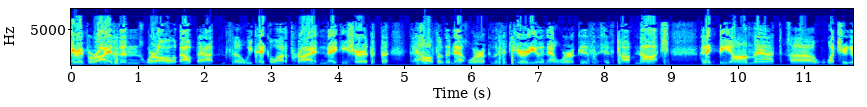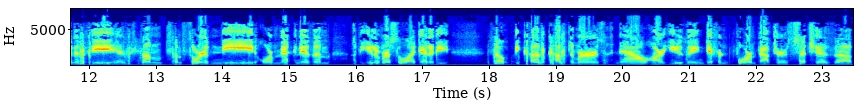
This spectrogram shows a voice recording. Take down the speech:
here at Verizon, we're all about that, and so we take a lot of pride in making sure that the, the health of the network and the security of the network is is top notch. I think beyond that, uh, what you're going to see is some some sort of need or mechanism of universal identity. So because customers now are using different form factors such as uh,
